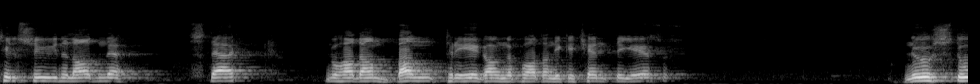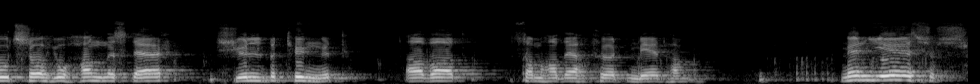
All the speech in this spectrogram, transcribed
tilsynelatende sterk. Nå hadde han bandt tre ganger på at han ikke kjente Jesus. Nå stod så Johannes der, skyldbetynget av hva som hadde ført med ham. Men Jesus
